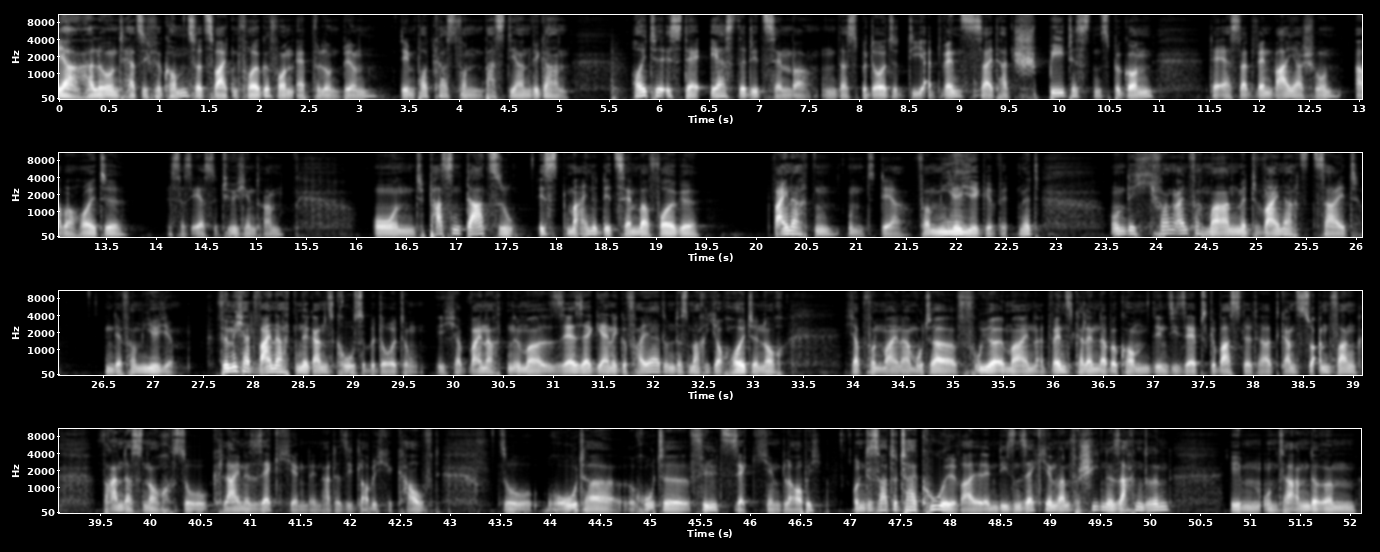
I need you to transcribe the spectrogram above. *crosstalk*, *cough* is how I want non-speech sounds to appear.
Ja, hallo und herzlich willkommen zur zweiten Folge von Äpfel und Birnen, dem Podcast von Bastian Vegan. Heute ist der 1. Dezember und das bedeutet, die Adventszeit hat spätestens begonnen. Der erste Advent war ja schon, aber heute ist das erste Türchen dran. Und passend dazu ist meine Dezemberfolge Weihnachten und der Familie gewidmet. Und ich fange einfach mal an mit Weihnachtszeit in der Familie. Für mich hat Weihnachten eine ganz große Bedeutung. Ich habe Weihnachten immer sehr, sehr gerne gefeiert und das mache ich auch heute noch. Ich habe von meiner Mutter früher immer einen Adventskalender bekommen, den sie selbst gebastelt hat. Ganz zu Anfang waren das noch so kleine Säckchen, den hatte sie, glaube ich, gekauft. So roter, rote Filzsäckchen, glaube ich. Und es war total cool, weil in diesen Säckchen waren verschiedene Sachen drin. Eben unter anderem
